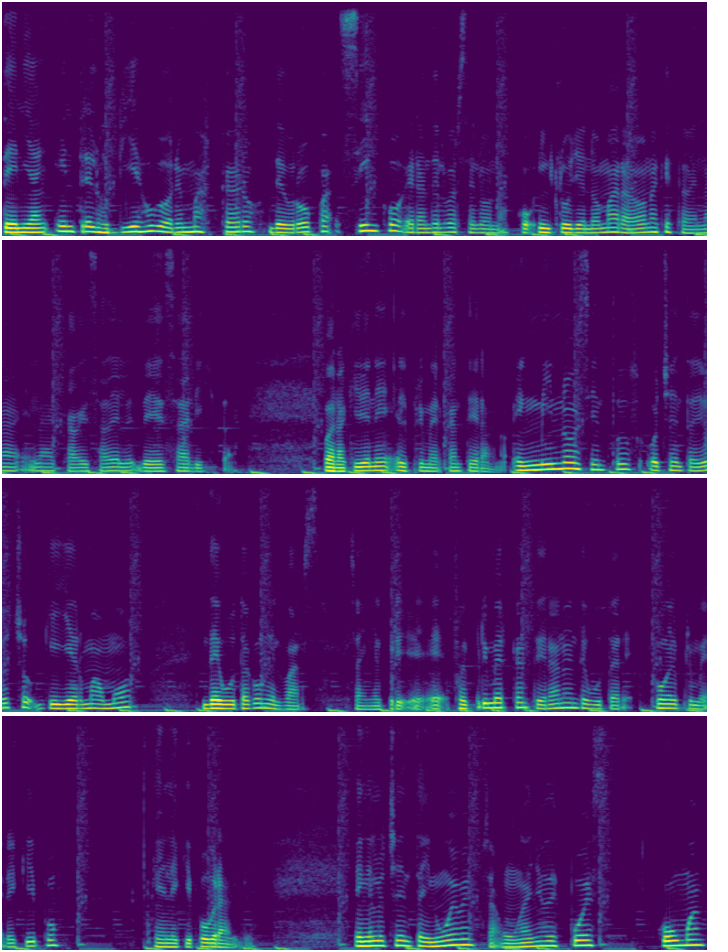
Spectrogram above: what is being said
tenían entre los 10 jugadores más caros de Europa, 5 eran del Barcelona, incluyendo a Maradona que estaba en la, cabeza de, esa lista. Bueno, aquí viene el primer canterano. En 1988, Guillermo Amor debuta con el Barça. O sea, en eh, eh, fue el primer canterano en debutar con el primer equipo, en el equipo grande. En el 89, o sea, un año después, Koeman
